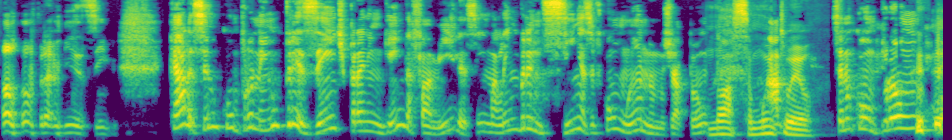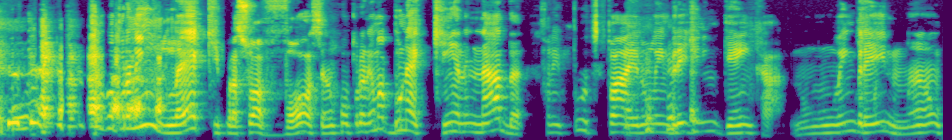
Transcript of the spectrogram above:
falou para mim assim: Cara, você não comprou nenhum presente para ninguém da família, assim, uma lembrancinha. Você ficou um ano no Japão. Nossa, muito a, eu. Você não comprou um, você não comprou nenhum leque para sua avó, você não comprou nenhuma bonequinha, nem nada. Falei, putz, pai, eu não lembrei de ninguém, cara. Não lembrei, não.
